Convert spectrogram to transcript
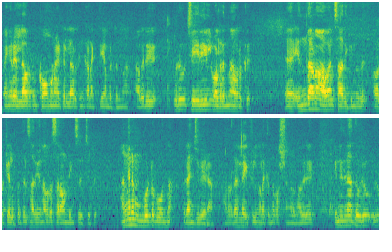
ഭയങ്കര എല്ലാവർക്കും കോമൺ ആയിട്ട് എല്ലാവർക്കും കണക്ട് ചെയ്യാൻ പറ്റുന്ന അവർ ഒരു ചേരിയിൽ വളരുന്ന അവർക്ക് എന്താണോ ആവാൻ സാധിക്കുന്നത് അവർക്ക് എളുപ്പത്തിൽ സാധിക്കുന്ന അവരുടെ സറൗണ്ടിങ്സ് വെച്ചിട്ട് അങ്ങനെ മുമ്പോട്ട് പോകുന്ന ഒരു അഞ്ചു പേരാണ്. അവരുടെ ലൈഫിൽ നടക്കുന്ന പ്രശ്നങ്ങളും അവർ പിന്നെ ഇതിനകത്ത് ഒരു ഒരു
